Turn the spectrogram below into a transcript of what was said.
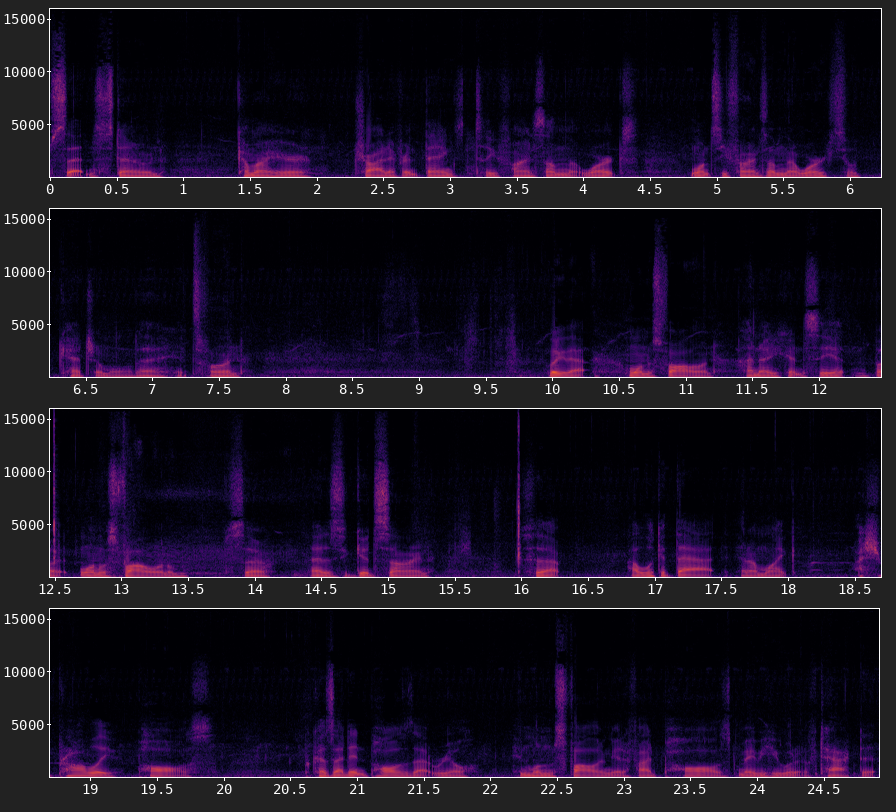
set in stone. Come out here, try different things until you find something that works. Once you find something that works, you'll catch them all day. It's fun. Look at that, one was following. I know you couldn't see it, but one was following them. So that is a good sign. So that I look at that and I'm like, I should probably pause because I didn't pause that reel and one was following it. If I'd paused, maybe he would have attacked it.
